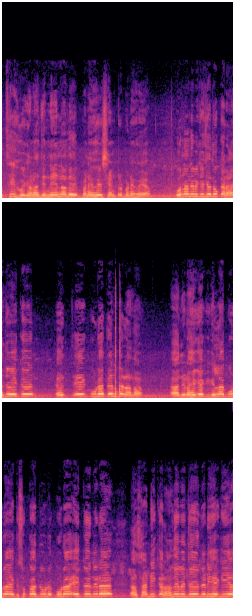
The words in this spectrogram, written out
ਉੱਥੇ ਹੀ ਹੋ ਜਾਣਾ ਜਿੰਨੇ ਇਹਨਾਂ ਦੇ ਬਣੇ ਹੋਏ ਸੈਂਟਰ ਬਣੇ ਹੋਏ ਆ। ਉਹਨਾਂ ਦੇ ਵਿੱਚ ਜਦੋਂ ਘਰਾਂ 'ਚੋਂ ਇੱਕ ਇਹ ਕੂੜਾ ਤਿੰਨ ਤਰ੍ਹਾਂ ਦਾ ਆ ਜਿਹੜਾ ਹੈਗਾ ਇੱਕ ਗਿੱਲਾ ਕੂੜਾ ਇੱਕ ਸੁੱਕਾ ਕੂੜਾ ਇੱਕ ਜਿਹੜਾ ਸਾਡੀ ਘਰਾਂ ਦੇ ਵਿੱਚ ਜਿਹੜੀ ਹੈਗੀ ਆ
